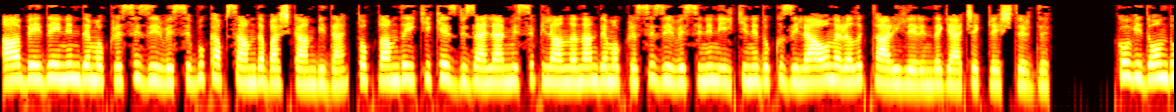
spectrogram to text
ABD'nin demokrasi zirvesi bu kapsamda Başkan Biden, toplamda iki kez düzenlenmesi planlanan demokrasi zirvesinin ilkini 9 ila 10 Aralık tarihlerinde gerçekleştirdi. Covid-19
